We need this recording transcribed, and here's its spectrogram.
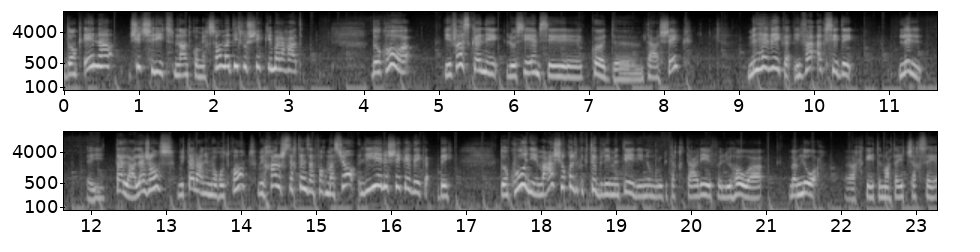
دونك أنا مشيت شريت من عند كوميرسون ما ديتلو الشيك كيما العاده دونك هو يفا سكاني لو سي ام سي كود نتاع الشيك من هذاك يفا اكسيدي لل يطلع لاجونس ويطلع نيميرو دو كونت ويخرج سيغتان انفورماسيون لي للشيك هذاك باهي دونك هوني ما عادش يقول لك اكتب لي من تالي نمرو بطاقه التعريف اللي هو ممنوع حكايه المعطيات الشخصيه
